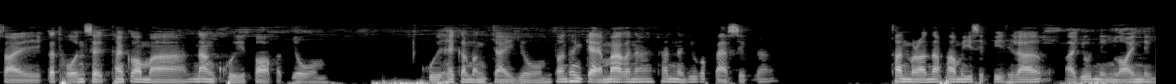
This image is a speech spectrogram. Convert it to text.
ใส่กระโถนเสร็จท่านก็มานั่งคุยต่อกับโยม คุยให้กำลังใจโยม ตอนท่านแก่มากนะ ท่านอายุก็แปดสิบแล้ว ท่านมรณภาพมื่อยี่สิบปีที่แล้วอายุหนึ่งร้อยหนึ่ง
